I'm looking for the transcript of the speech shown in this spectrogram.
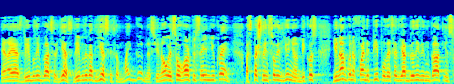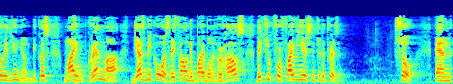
and I asked, "Do you believe God?" I said, "Yes." Do you believe God? Yes. I said, "My goodness, you know, it's so hard to say in Ukraine, especially in Soviet Union, because you're not going to find the people that said, "Yeah, I believe in God in Soviet Union." Because my grandma, just because they found the Bible in her house, they took for five years into the prison. So, and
